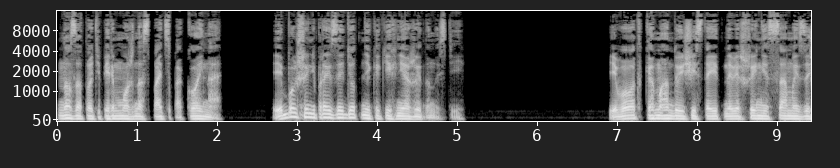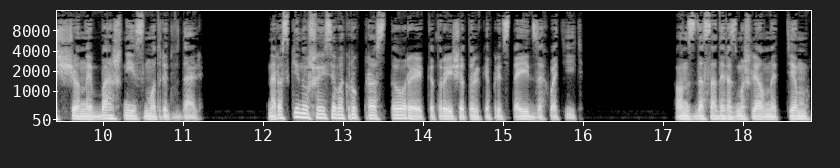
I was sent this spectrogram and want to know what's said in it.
Но зато теперь можно спать спокойно, и больше не произойдет никаких неожиданностей. И вот командующий стоит на вершине самой защищенной башни и смотрит вдаль. На раскинувшиеся вокруг просторы, которые еще только предстоит захватить. Он с досадой размышлял над тем,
